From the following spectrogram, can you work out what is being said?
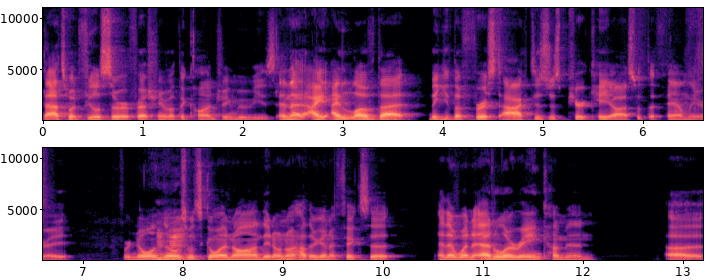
that's what feels so refreshing about the Conjuring movies. And that, I I love that the the first act is just pure chaos with the family, right? Where no one knows Mhm. what's going on, they don't know how they're gonna fix it. And then when Ed and Lorraine come in, uh,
